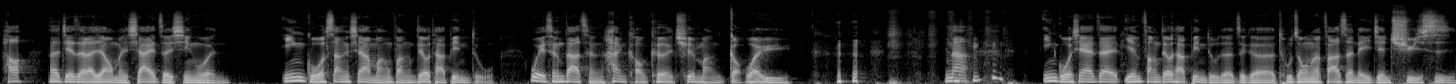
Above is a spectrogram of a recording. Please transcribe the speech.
好，那接着来讲我们下一则新闻：英国上下忙防 Delta 病毒，卫生大臣汉考克却忙搞外遇。那英国现在在严防 Delta 病毒的这个途中呢，发生了一件趣事。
